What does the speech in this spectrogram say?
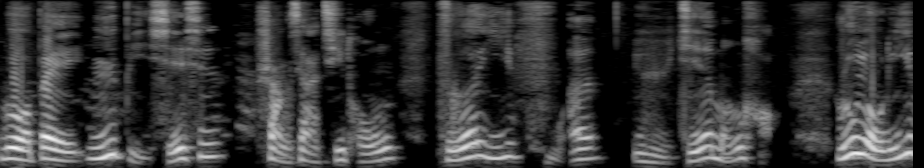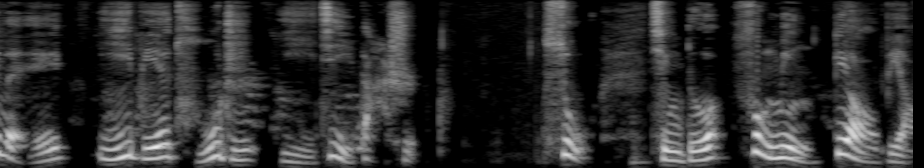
若被与彼协心，上下其同，则以抚安，与结盟好。如有离违，宜别图之，以济大事。肃，请得奉命调表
